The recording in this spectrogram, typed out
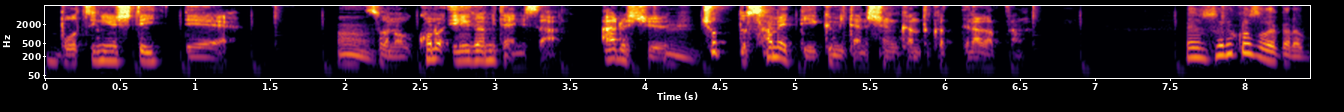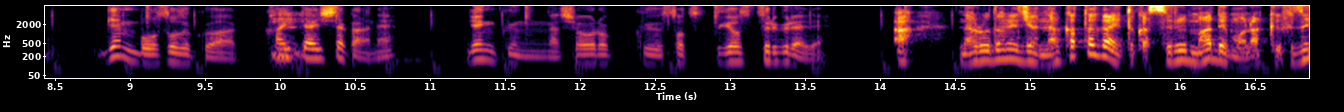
没入していって、うん。その、この映画みたいにさ、ある種、うんちょっと冷めていくみたいな瞬間とかってなかったの？でもそれこそだから、現暴走族は解体したからね。玄君が小6卒業するぐらいで。なるほどね。じゃあ、仲違いとかするまでもなく、普通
